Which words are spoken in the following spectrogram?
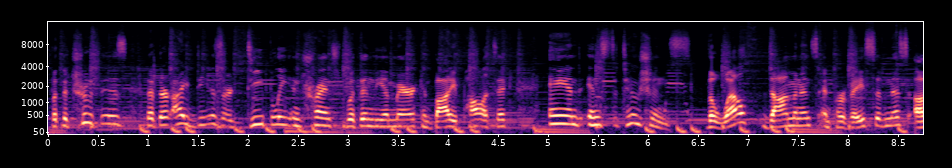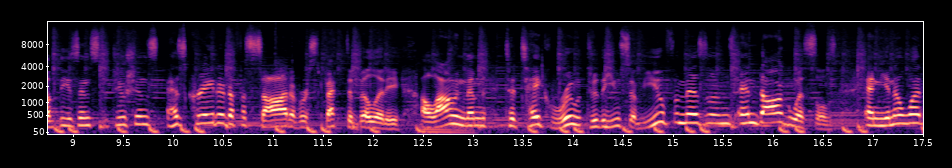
But the truth is that their ideas are deeply entrenched within the American body politic and institutions. The wealth, dominance, and pervasiveness of these institutions has created a facade of respectability, allowing them to take root through the use of euphemisms and dog whistles. And you know what?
